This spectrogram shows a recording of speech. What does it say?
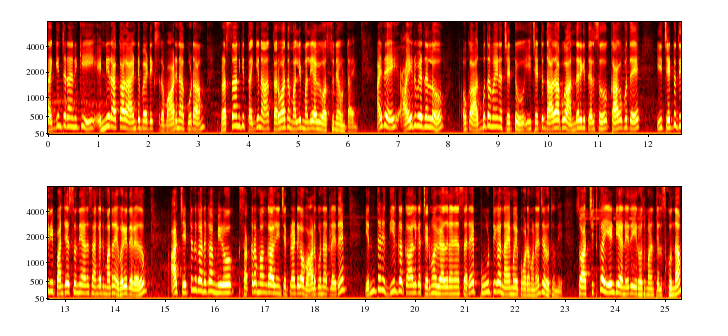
తగ్గించడానికి ఎన్ని రకాల యాంటీబయాటిక్స్ వాడినా కూడా ప్రస్తుతానికి తగ్గిన తర్వాత మళ్ళీ మళ్ళీ అవి వస్తూనే ఉంటాయి. అయితే ఆయుర్వేదంలో ఒక అద్భుతమైన చెట్టు. ఈ చెట్టు దాదాపుగా అందరికీ తెలుసు. కాకపోతే ఈ చెట్టు దీన్ని పనిచేస్తుంది అనే సంగతి మాత్రం ఎవరికీ తెలియదు. ఆ చెట్టును కనుక మీరు సక్రమంగా నేను చెప్పినట్టుగా వాడుకున్నట్లయితే ఎంతటి దీర్ఘకాలిక చర్మ వ్యాధులైనా సరే పూర్తిగా నయమైపోవడం అనేది జరుగుతుంది. సో ఆ చిట్కా ఏంటి అనేది ఈరోజు మనం తెలుసుకుందాం.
